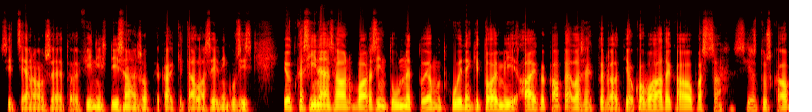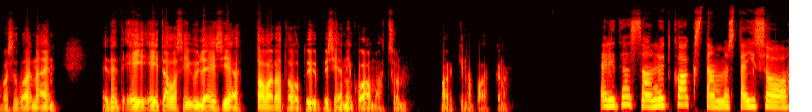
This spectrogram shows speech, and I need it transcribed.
Sitten siellä nousee toi Finnish Design Shop ja kaikki tällaisia, niin kuin siis, jotka sinänsä on varsin tunnettuja, mutta kuitenkin toimii aika kapealla sektorilla, joko vaatekaupassa, sijoituskaupassa tai näin. Että et ei, ei tällaisia yleisiä tavaratalotyyppisiä niin kuin Amazon markkinapaikkana. Eli tässä on nyt kaksi tämmöistä isoa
